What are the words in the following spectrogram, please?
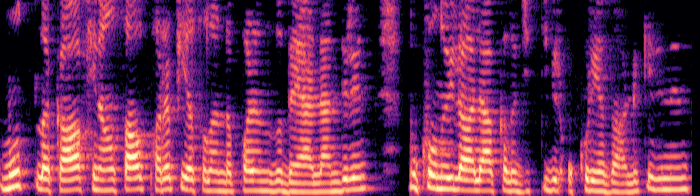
mutlaka finansal para piyasalarında paranızı değerlendirin. Bu konuyla alakalı ciddi bir okur yazarlık edinin.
